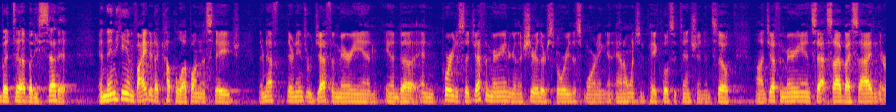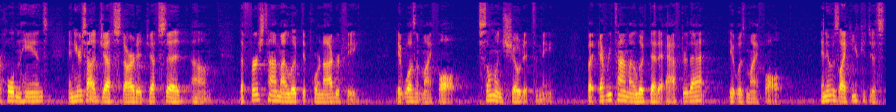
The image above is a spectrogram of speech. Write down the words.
But, uh, but he said it. And then he invited a couple up on the stage. Their, nef- their names were Jeff and Marianne. And, uh, and Corey just said, Jeff and Marianne are going to share their story this morning, and, and I want you to pay close attention. And so uh, Jeff and Marianne sat side by side and they were holding hands. And here's how Jeff started. Jeff said, um, The first time I looked at pornography, it wasn't my fault. Someone showed it to me. But every time I looked at it after that, it was my fault. And it was like you could just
